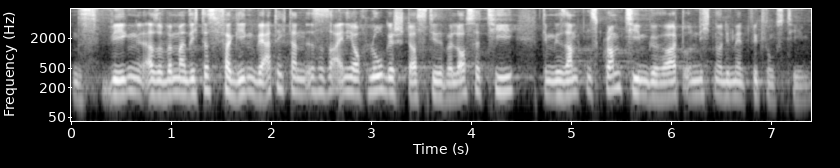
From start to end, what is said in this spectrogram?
Und deswegen, also wenn man sich das vergegenwärtigt, dann ist es eigentlich auch logisch, dass diese Velocity dem gesamten Scrum-Team gehört und nicht nur dem Entwicklungsteam.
